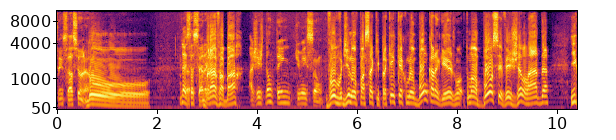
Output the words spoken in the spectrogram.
Sensacional. do é sério. Brava Bar. A gente não tem dimensão. Vou de novo passar aqui para quem quer comer um bom caranguejo, tomar uma boa cerveja gelada e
